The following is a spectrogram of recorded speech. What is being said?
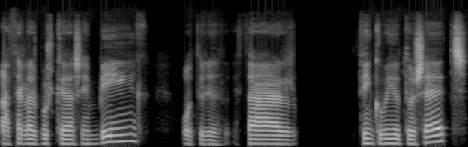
hacer las búsquedas en Bing, utilizar 5 minutos Edge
